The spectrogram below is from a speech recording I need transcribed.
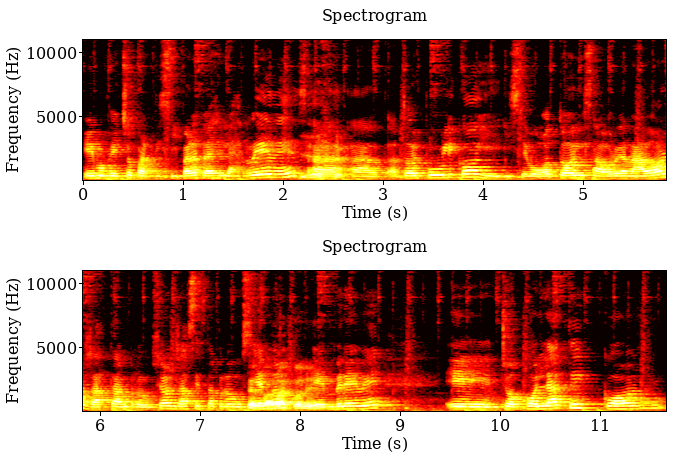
hemos hecho participar a través de las redes a, todo el público y, se votó el sabor ganador, ya está en producción, ya se está produciendo en breve. Eh, chocolate con...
